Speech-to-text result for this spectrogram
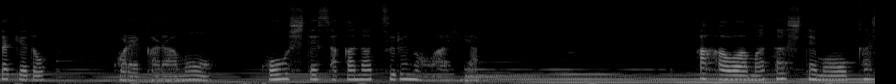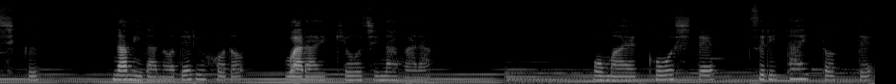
だけどこれからもうこうして魚釣るのは嫌。母はまたしてもおかしく涙の出るほど笑い興じながら、お前こうして釣りたいとって、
